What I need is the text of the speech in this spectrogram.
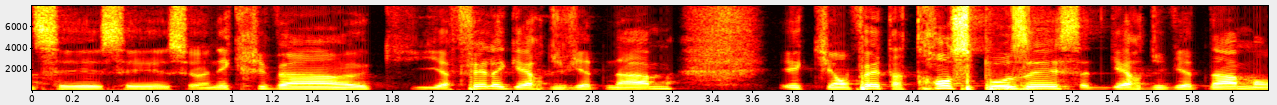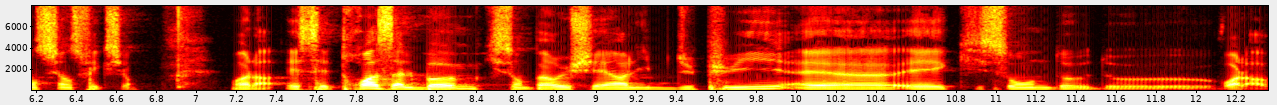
C'est un écrivain euh, qui a fait la guerre du Vietnam et qui en fait a transposé cette guerre du Vietnam en science-fiction. Voilà. Et c'est trois albums qui sont parus chez Air Dupuis euh, et qui sont de, voilà,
